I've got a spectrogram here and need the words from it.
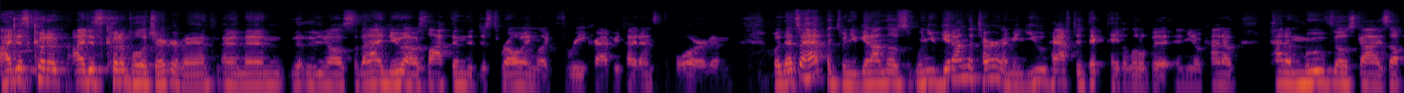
I just couldn't I just couldn't pull the trigger, man. And then you know, so then I knew I was locked into just throwing like three crappy tight ends at the board. And but that's what happens when you get on those when you get on the turn. I mean, you have to dictate a little bit and you know, kind of kind of move those guys up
